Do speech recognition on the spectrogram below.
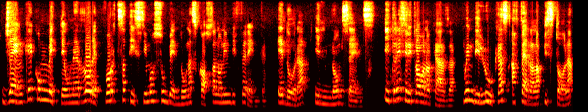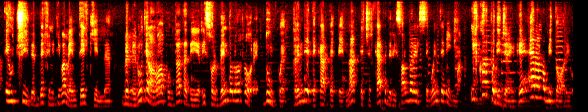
Genke commette un errore forzatissimo subendo una scossa non indifferente. Ed ora il nonsense. I tre si ritrovano a casa, quindi Lucas afferra la pistola e uccide definitivamente il killer. Benvenuti alla nuova puntata di Risolvendo l'orrore. Dunque, prendete carta e penna e cercate di risolvere il seguente enigma. Il corpo di Genke era all'obitorio,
